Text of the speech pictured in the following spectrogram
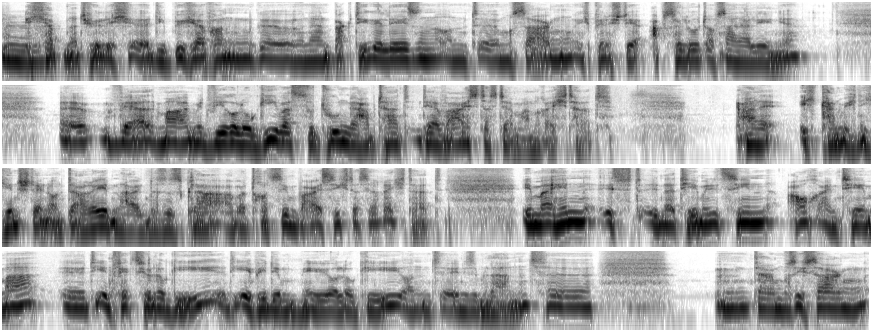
Mhm. Ich habe natürlich äh, die Bücher von äh, Herrn Bhakti gelesen und äh, muss sagen, ich bin, stehe absolut auf seiner Linie wer mal mit Virologie was zu tun gehabt hat, der weiß, dass der Mann recht hat. Ich kann mich nicht hinstellen und da reden halten, das ist klar, aber trotzdem weiß ich, dass er recht hat. Immerhin ist in der Tiermedizin auch ein Thema äh, die Infektiologie, die Epidemiologie und äh, in diesem Land. Äh, da muss ich sagen,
